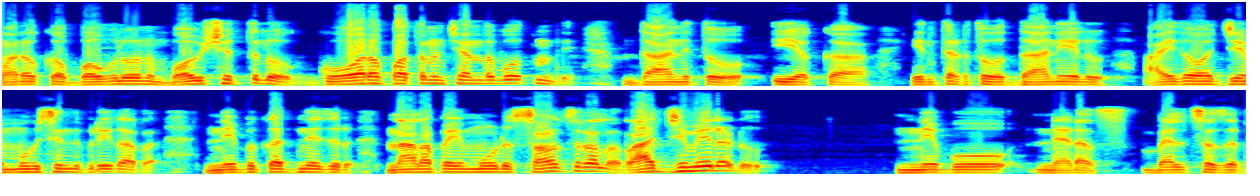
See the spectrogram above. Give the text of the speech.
మరొక బబులోను భవిష్యత్తులో ఘోర పతనం చెందబోతుంది. దానితో ఈ యొక్క ఇంతటితో దానియలు ఐదవ అధ్యాయం ముగిసింది ప్రియులారా. నెబుకద్నెజరు నలభై మూడు సంవత్సరాల రాజ్యమేలడు. నెబో నెడస్ బెల్సజర్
